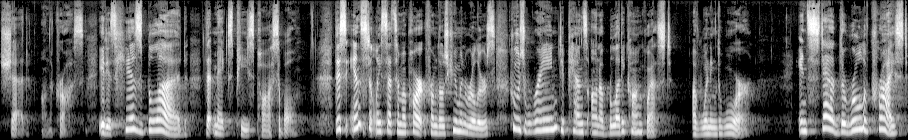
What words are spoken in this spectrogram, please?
shed on the cross. It is his blood that makes peace possible. This instantly sets him apart from those human rulers whose reign depends on a bloody conquest of winning the war. Instead, the rule of Christ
